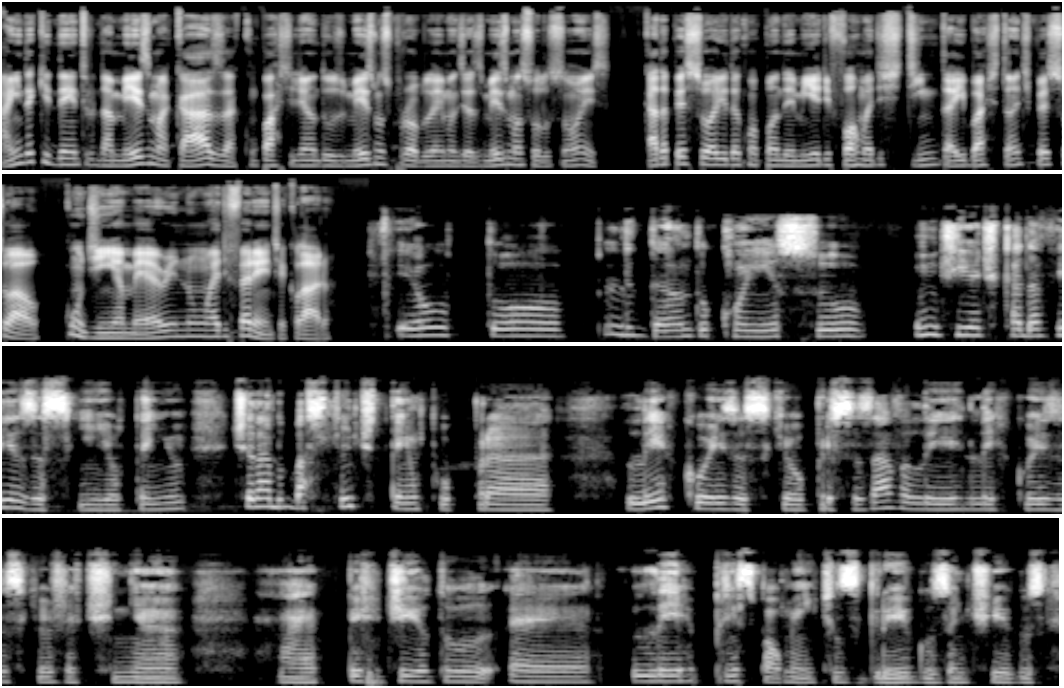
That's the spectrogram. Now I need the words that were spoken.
Ainda que dentro da mesma casa, compartilhando os mesmos problemas e as mesmas soluções, Cada pessoa lida com a pandemia de forma distinta e bastante pessoal. Com Jean e a Mary não é diferente, é claro. Eu tô lidando com isso um dia de cada vez, assim. Eu tenho tirado bastante tempo para ler coisas que eu precisava ler, ler coisas que eu já tinha é, perdido, é, ler principalmente os gregos antigos.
